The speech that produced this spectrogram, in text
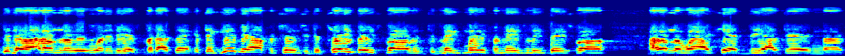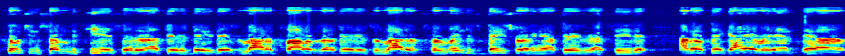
you know, I don't know what it is, but I think if they give me an opportunity to play baseball and to make money for Major League Baseball, I don't know why I can't be out there and uh, coaching some of the kids that are out there today. There's a lot of problems out there. There's a lot of horrendous base running out there that I see that I don't think I ever had uh,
